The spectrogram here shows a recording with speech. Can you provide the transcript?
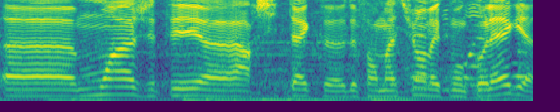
Moi j'étais architecte de formation avec mon collègue.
